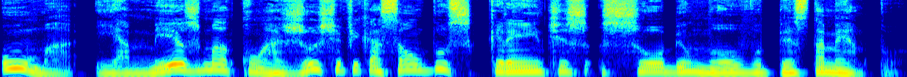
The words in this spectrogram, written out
uma e a mesma com a justificação dos crentes sob o Novo Testamento.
